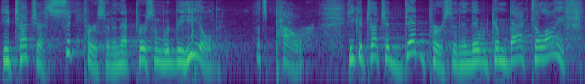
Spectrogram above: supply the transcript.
he'd touch a sick person, and that person would be healed. That's power. He could touch a dead person, and they would come back to life.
